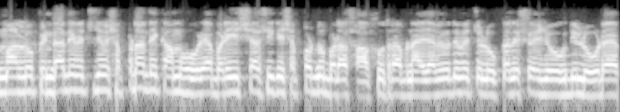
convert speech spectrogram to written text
ਮੰਨ ਲਓ ਪਿੰਡਾਂ ਦੇ ਵਿੱਚ ਜੋ ਛੱਪੜਾਂ ਤੇ ਕੰਮ ਹੋ ਰਿਹਾ, ਬੜੀ ਇੱਛਾ ਸੀ ਕਿ ਛੱਪੜ ਨੂੰ ਬੜਾ ਸਾਫ਼ ਸੁਥਰਾ ਬਣਾਇਆ ਜਾਵੇ, ਉਹਦੇ ਵਿੱਚ ਲੋਕਾਂ ਦੇ ਸਹਿਯੋਗ ਦੀ ਲੋੜ ਹੈ।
